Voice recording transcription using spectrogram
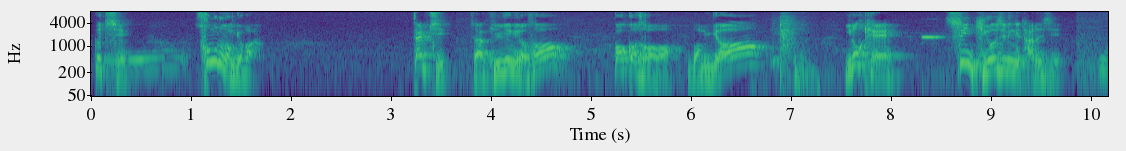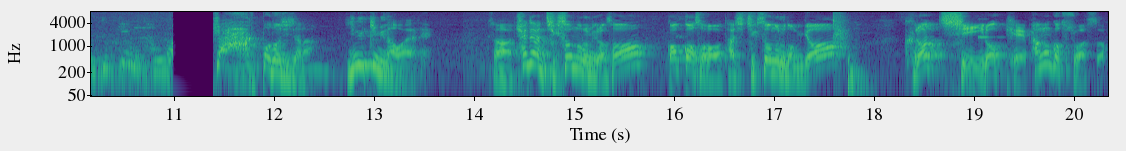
그치? 오. 손으로 넘겨봐. 짧지? 자, 길게 밀어서 꺾어서 넘겨. 이렇게 스윙 길어지는 게 다르지? 오, 느낌이 달라. 쫙 뻗어지잖아. 이 느낌이 나와야 돼. 자, 최대한 직선으로 밀어서 꺾어서 다시 직선으로 넘겨. 그렇지. 이렇게. 방금 것도 좋았어.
